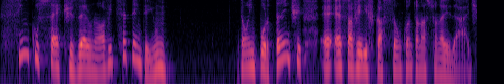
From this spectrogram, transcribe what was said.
5709 de 71. Então é importante é, essa verificação quanto à nacionalidade.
